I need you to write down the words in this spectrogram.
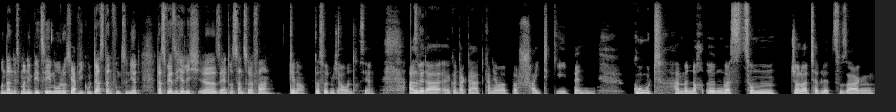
und dann ist man im PC-Modus. Ja. Und wie gut das dann funktioniert, das wäre sicherlich äh, sehr interessant zu erfahren. Genau, das würde mich auch interessieren. Also wer da äh, Kontakte hat, kann ja mal Bescheid geben. Gut, haben wir noch irgendwas zum Jolla-Tablet zu sagen?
